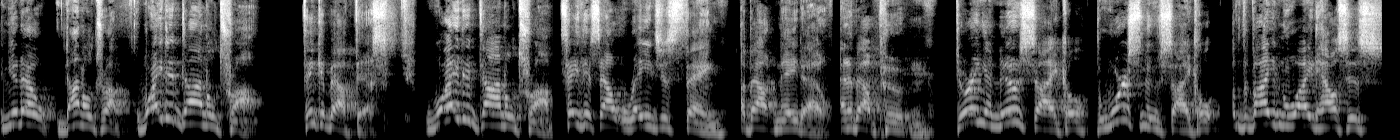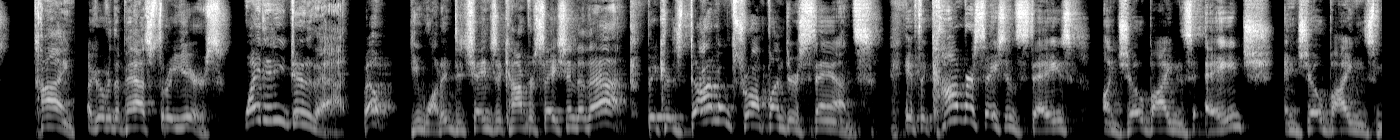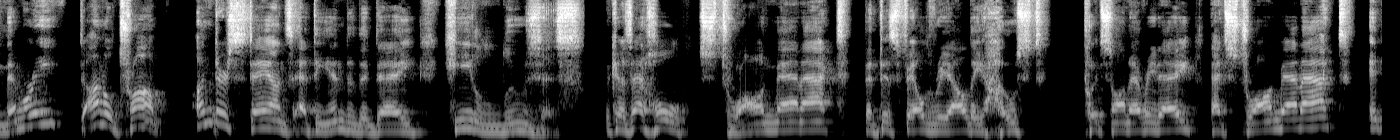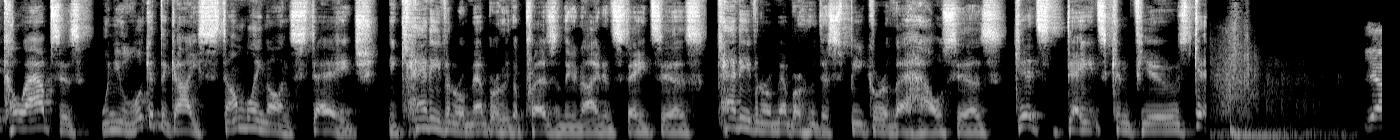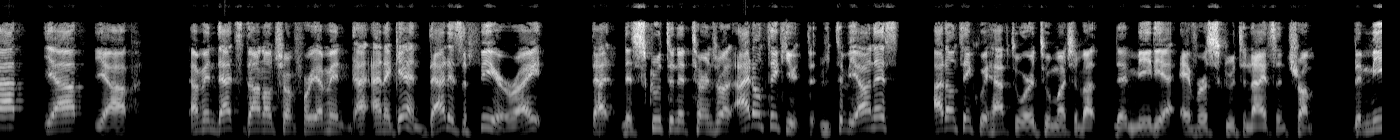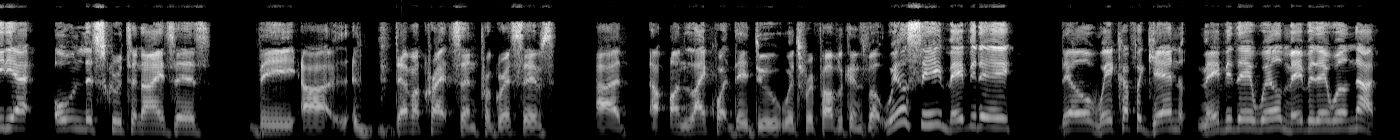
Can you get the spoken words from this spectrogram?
And you know, Donald Trump, why did Donald Trump Think about this. Why did Donald Trump say this outrageous thing about NATO and about Putin? During a news cycle, the worst news cycle of the Biden White House's time, like over the past three years. Why did he do that? Well, he wanted to change the conversation to that because Donald Trump understands if the conversation stays on Joe Biden's age and Joe Biden's memory, Donald Trump understands at the end of the day, he loses because that whole strongman act that this failed reality host puts on every day, that strongman act, it collapses. When you look at the guy stumbling on stage, he can't even remember who the president of the United States is, can't even remember who the speaker of the house is, gets dates confused. Get- yep, yep, yep. I mean, that's Donald Trump for you. I mean, and again, that is a fear, right? That the scrutiny turns around. I don't think you, to be honest, I don't think we have to worry too much about the media ever scrutinizing Trump. The media only scrutinizes the uh, Democrats and progressives, uh, uh, unlike what they do with Republicans. But we'll see. Maybe they they'll wake up again. Maybe they will. Maybe they will not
